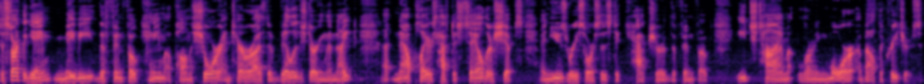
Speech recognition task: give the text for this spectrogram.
To start the game, maybe the Finfolk came upon the shore and terrorized a village during the night. Uh, now players have to sail their ships and use resources to capture the Finfolk, each time learning more about the creatures.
